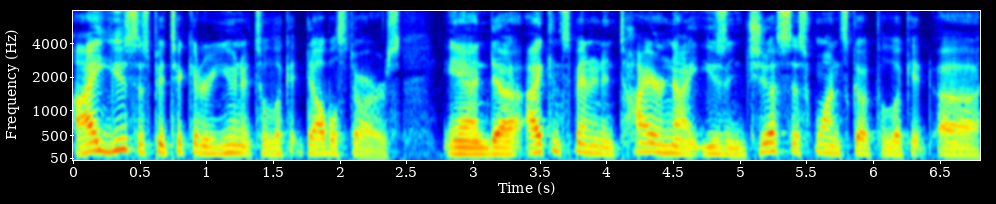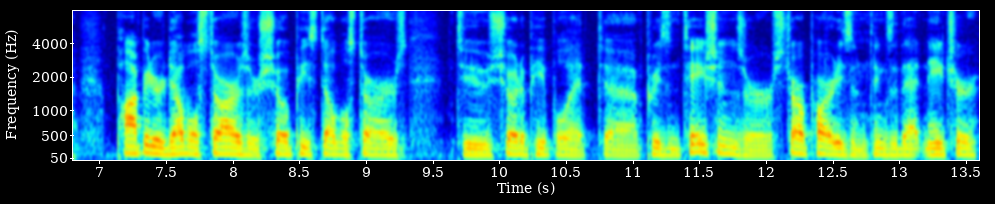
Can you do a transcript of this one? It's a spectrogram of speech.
I use this particular unit to look at double stars, and uh, I can spend an entire night using just this one scope to look at uh, popular double stars or showpiece double stars to show to people at uh, presentations or star parties and things of that nature.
